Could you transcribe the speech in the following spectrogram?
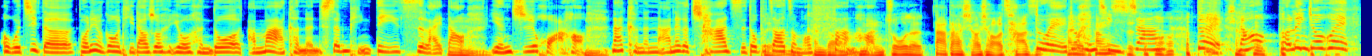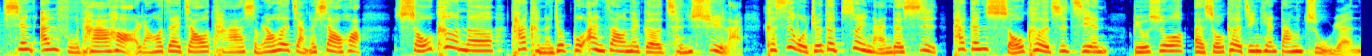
呃，我记得 Pauline 有跟我提到说，有很多阿嬷可能生平第一次来到颜之华哈，那可能拿那个叉子都不知道怎么放哈，满桌的大大小小的叉子，对，就很紧张。对，然后 Pauline 就会先安抚他哈，然后再教他什么，然后或者讲个笑话。熟客呢，他可能就不按照那个程序来。可是我觉得最难的是，他跟熟客之间，比如说，呃，熟客今天当主人，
